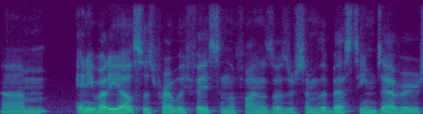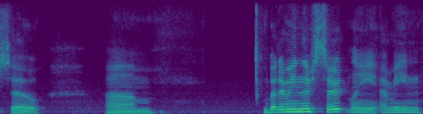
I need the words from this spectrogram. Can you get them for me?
um, anybody else has probably faced in the finals. Those are some of the best teams ever. So, um, but I mean, there's certainly. I mean,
